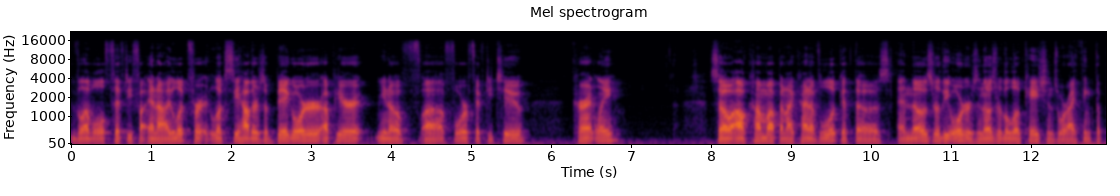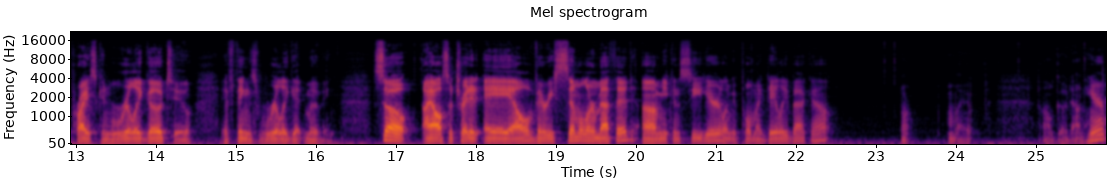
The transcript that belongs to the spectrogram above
level 55 and I look for it. look see how there's a big order up here at you know uh, 452 currently. So I'll come up and I kind of look at those and those are the orders and those are the locations where I think the price can really go to if things really get moving. So I also traded AAL very similar method. Um, you can see here let me pull my daily back out. Oh, my, I'll go down here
